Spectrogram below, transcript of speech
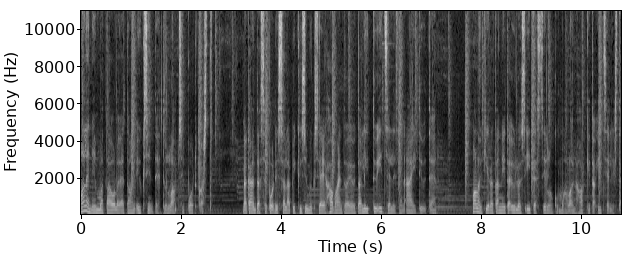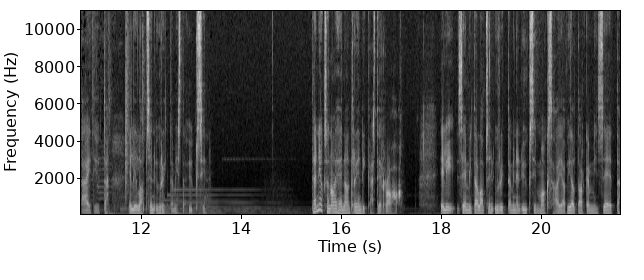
Mä olen Emma Taulo ja tämä on Yksin tehty lapsi-podcast. Mä käyn tässä podissa läpi kysymyksiä ja havaintoja, joita liittyy itsellisen äitiyteen. Mä aloin kirjata niitä ylös itse silloin, kun mä aloin harkita itsellistä äitiyttä, eli lapsen yrittämistä yksin. Tämän jakson aiheena on trendikästi raha. Eli se, mitä lapsen yrittäminen yksin maksaa ja vielä tarkemmin se, että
